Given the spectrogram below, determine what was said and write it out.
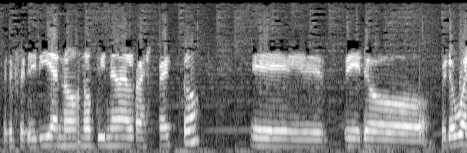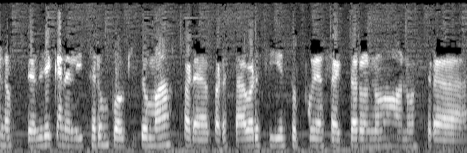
preferiría no, no opinar al respecto. pero pero bueno tendré que analizar un poquito más para, para saber si eso puede afectar o no a nuestra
